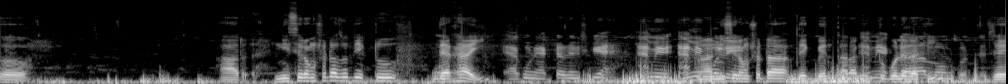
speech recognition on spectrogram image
তো আর নিচের অংশটা যদি একটু দেখাই এখন একটা জিনিস কি আমি আমি বলি নিচের অংশটা দেখবেন তার আগে একটু বলে রাখি। যে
